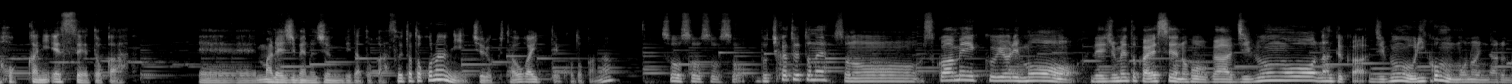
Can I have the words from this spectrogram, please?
他にエッセイとか、えーまあ、レジュメの準備だとかそういったところに注力した方がいいっていうことかな。そうそうそうそう。どっちかというとね、そのスコアメイクよりもレジュメとかエッセイの方が自分を、なんていうか、自分を売り込むものになるの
